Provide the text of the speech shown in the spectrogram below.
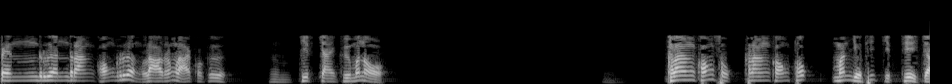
เป็นเรือนรังของเรื่องราวทั้งหลายก็คือ จิตใจคือมโนคลังของสุขคลังของทุกข์มันอยู่ที่จิตที่ใจ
